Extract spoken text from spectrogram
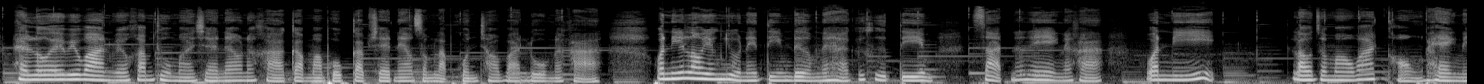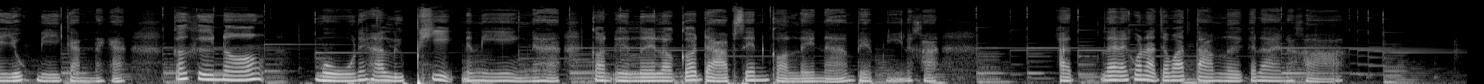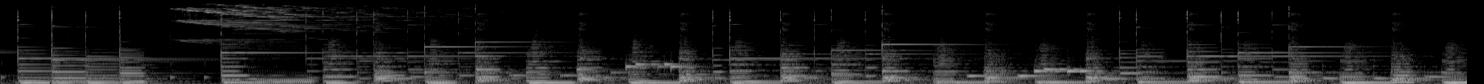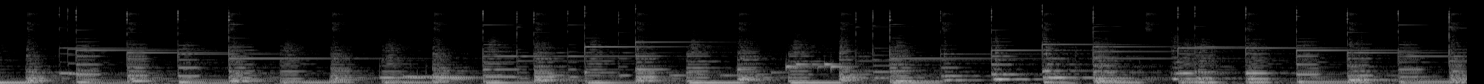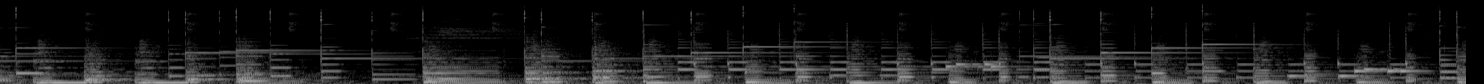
Hello everyone welcome to my channel นะคะ กลับมาพบกับ channel สำหรับคนชอบวาดรูปนะคะ วันนี้เรายังอยู่ในธีมเดิมนะคะ ก็คือธีมสัตว์นั่นเองนะคะ วันนี้เราจะมาวาดของแพงในยุคนี้กันนะคะ ก็คือน้องหมูนะคะหรือพีกนั่นเองนะคะ ก่อนอื่นเลยเราก็ดาบเส้นก่อนเลยนะแบบนี้นะคะอาจหลายๆคนอาจจะวาดตามเลยก็ได้นะคะ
